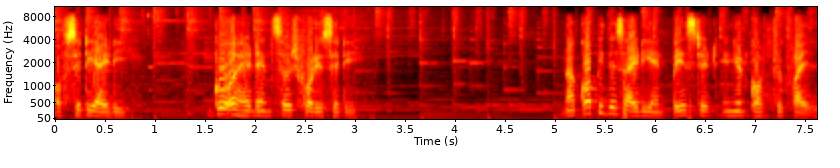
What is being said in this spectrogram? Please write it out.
of city ID. Go ahead and search for your city. Now copy this ID and paste it in your config file.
